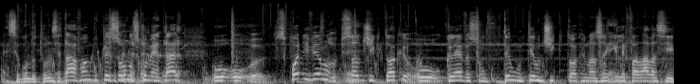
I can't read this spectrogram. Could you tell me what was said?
É segundo turno. Você tava falando com o pessoal nos comentários. O, o- você pode ver no o pessoal do TikTok, o Cleverson tem um, tem um TikTok nosso aí que ele falava assim:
